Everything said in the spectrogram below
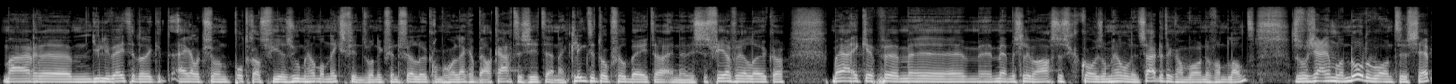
Maar ehm, jullie weten dat ik het eigenlijk zo'n podcast via Zoom helemaal niks vind. Want ik vind het veel leuker om gewoon lekker bij elkaar te zitten. En dan klinkt het ook veel beter. En dan is de sfeer veel leuker. Maar ja, ik heb eh, me- me- met mijn slimme hartstikke gekozen om helemaal in het zuiden te gaan wonen van het land. Zoals jij helemaal in het noorden woont, Seb.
